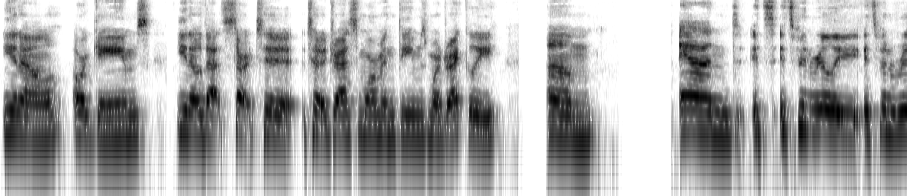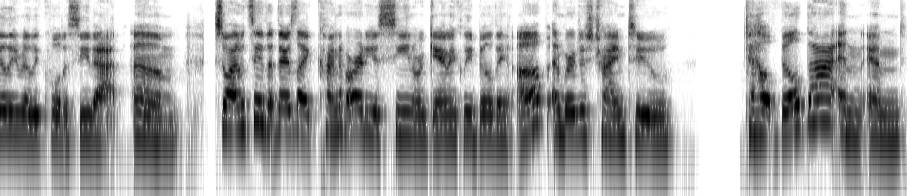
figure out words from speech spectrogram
you know, or games, you know, that start to to address Mormon themes more directly. Um, and it's it's been really it's been really really cool to see that. Um, so I would say that there's like kind of already a scene organically building up, and we're just trying to to help build that and and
